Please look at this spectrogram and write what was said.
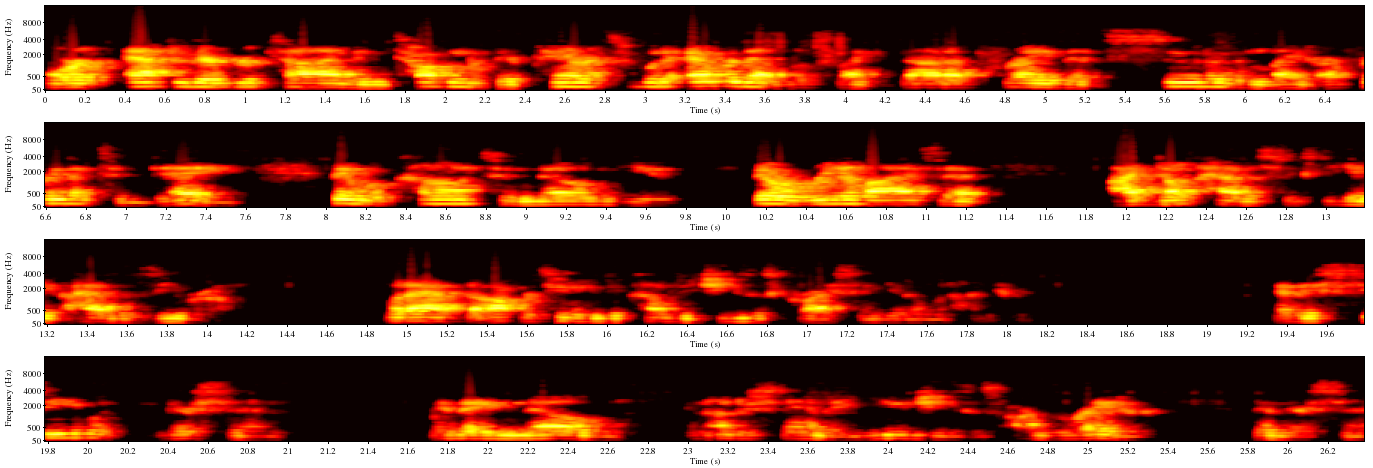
or after their group time and talking with their parents, whatever that looks like, God, I pray that sooner than later, I pray that today they will come to know you. They will realize that I don't have a 68, I have a zero. But I have the opportunity to come to Jesus Christ and get a 100. And they see what their sin. May they know and understand that you, Jesus, are greater than their sin.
